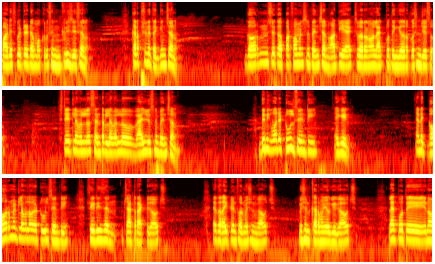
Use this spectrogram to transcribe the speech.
పార్టిసిపేటరీ డెమోక్రసీని ఇంక్రీజ్ చేశాను. కరప్షన్ని తగ్గించాను. గవర్నెన్స్ యొక్క పర్ఫార్మెన్స్ని పెంచాను. ఆర్టీఏ యాక్ట్స్ ద్వారానో లేకపోతే ఇంకేదైనా క్వశ్చన్ చేసో. స్టేట్ లెవెల్లో సెంట్రల్ లెవెల్లో వాల్యూస్ని పెంచాను. దీనికి వాడే టూల్స్ ఏంటి? అగైన్ అంటే గవర్నమెంట్ లెవెల్లో వాళ్ళ టూల్స్ ఏంటి? సిటిజన్ చార్టర్ యాక్ట్ కావచ్చు. లేదా రైట్ టు ఇన్ఫర్మేషన్ కావచ్చు. మిషన్ కర్మయోగి కావచ్చు. లేకపోతే యూనో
